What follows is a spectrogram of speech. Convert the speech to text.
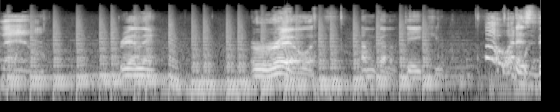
Damn. Really? Really? I'm gonna take you. Oh, what is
